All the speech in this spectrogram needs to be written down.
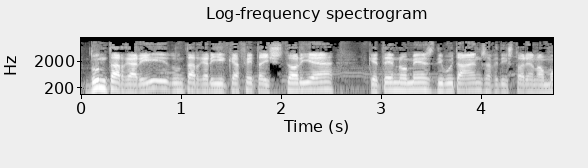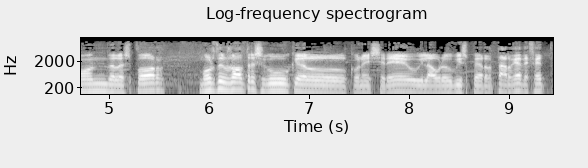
d'un targarí, d'un targarí que ha fet història, que té només 18 anys, ha fet història en el món de l'esport. Molts de vosaltres segur que el coneixereu i l'haureu vist per Targa. De fet,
